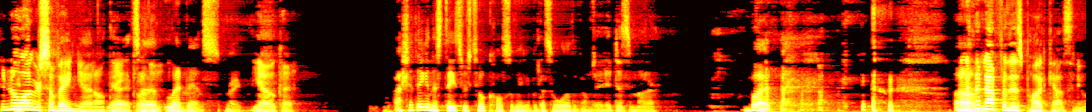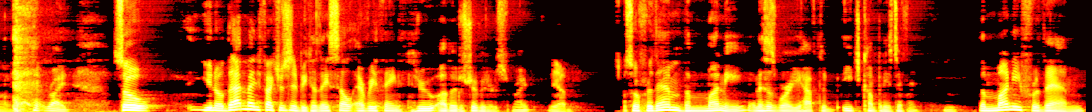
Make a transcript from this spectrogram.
They're no longer Sylvania, I don't think. yeah, it's a LEDVANCE, right? yeah, okay. Actually, I think in the states they're still called Sylvania, but that's a whole other conversation. It doesn't matter. But um, Not for this podcast, anyway. right. So, you know, that manufacturers in because they sell everything through other distributors, right? yeah. So for them, the money, and this is where you have to, each company is different. The money for them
